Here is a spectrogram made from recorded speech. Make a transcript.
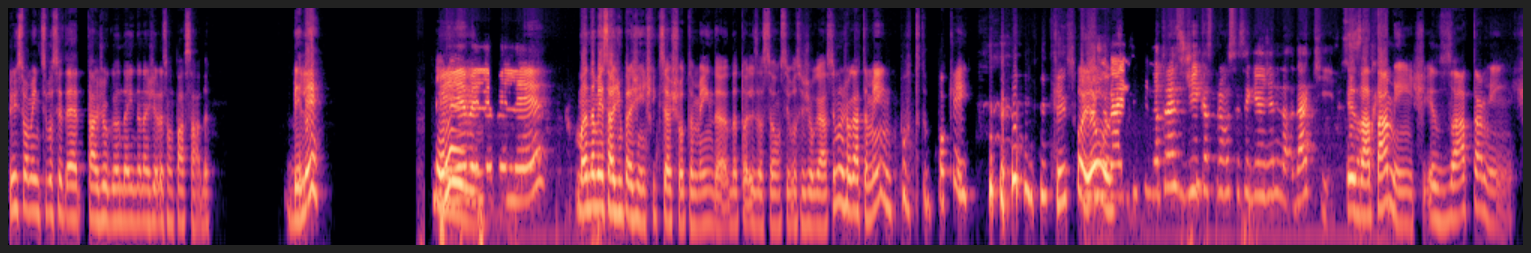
Principalmente se você é- tá jogando ainda na geração passada. Beleza? Belê, belê, belê. Manda mensagem pra gente o que, que você achou também da, da atualização, se você jogar. Se não jogar também, pô, tudo- ok. Quem sou Vou eu? jogar tem outras dicas pra você seguir daqui. Exatamente, exatamente.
